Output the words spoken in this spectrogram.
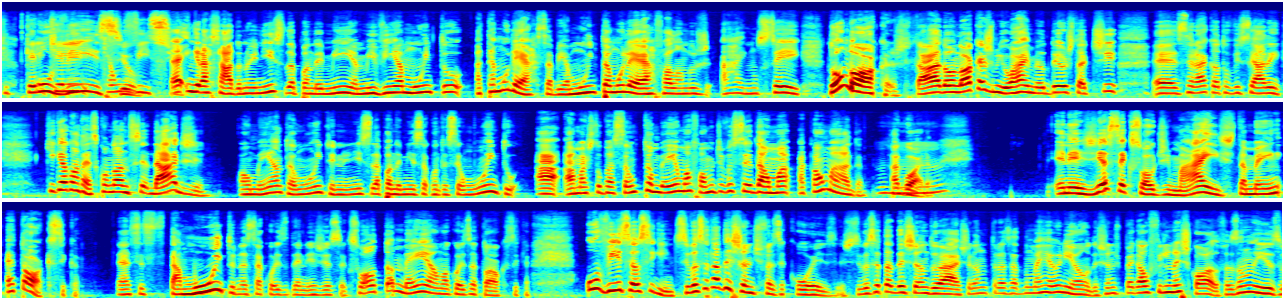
Que, que ele, O que ele que é um vício. vício. É engraçado, no início da pandemia, me vinha muito, até mulher, sabia? Muita mulher falando, ai, não sei, dondocas, tá? Dondocas mil. Ai, meu Deus, Tati, é, será que eu tô viciada em... O que que acontece? Quando a ansiedade aumenta muito, e no início da pandemia isso aconteceu muito, a, a masturbação também é uma forma de você dar uma acalmada. Uhum. Agora, energia sexual demais também é tóxica. Né? Se está muito nessa coisa da energia sexual, também é uma coisa tóxica. O vício é o seguinte: se você está deixando de fazer coisas, se você está deixando, ah, chegando atrasado numa reunião, deixando de pegar o filho na escola, fazendo isso,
